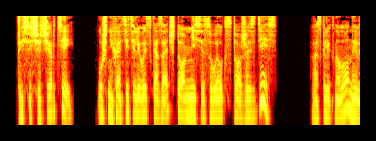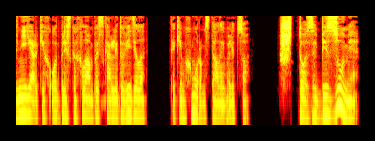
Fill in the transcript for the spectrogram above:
Тысяча чертей! Уж не хотите ли вы сказать, что миссис Уилкс тоже здесь? Воскликнул он, и в неярких отблесках лампы Скарлетт увидела, каким хмурым стало его лицо. Что за безумие!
